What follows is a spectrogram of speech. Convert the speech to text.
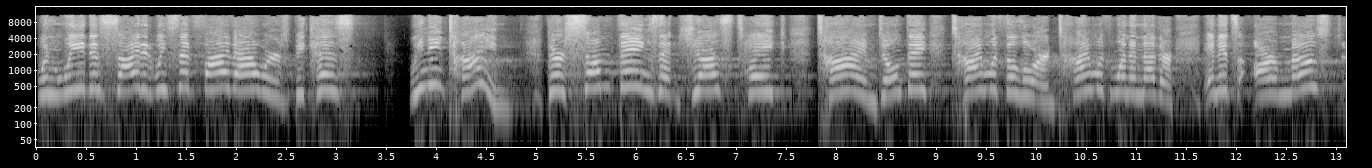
When we decided, we said five hours because we need time. There are some things that just take time, don't they? Time with the Lord, time with one another. And it's our most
